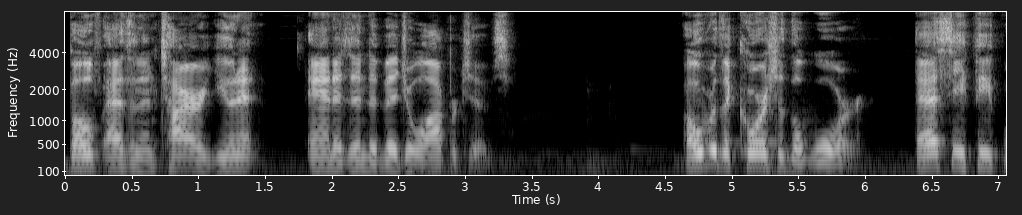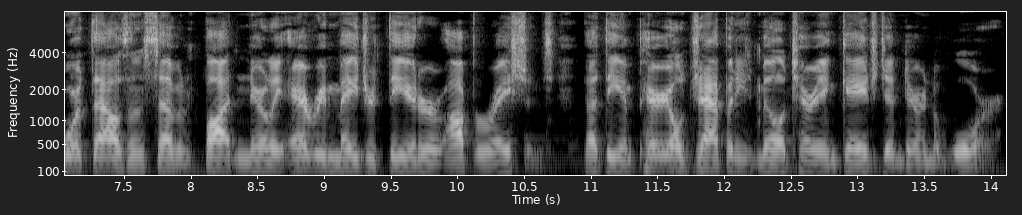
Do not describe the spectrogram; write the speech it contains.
both as an entire unit and as individual operatives. Over the course of the war, SCP-4007 fought in nearly every major theater of operations that the Imperial Japanese military engaged in during the war,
